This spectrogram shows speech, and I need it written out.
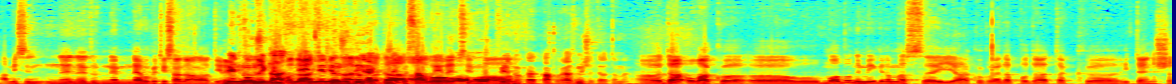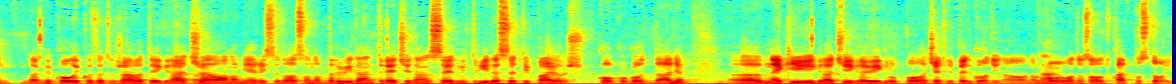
A mislim, ne, ne, ne, ne mogu ti sad ono direktno nužno, neke da, ne- podatke, ne nužno naravno direktno, da, nego samo ali recimo, okvirno, ka- kako razmišljate o tome? A, Da, ovako, a, u mobilnim igrama se jako gleda podatak a, retention, dakle Mm. koliko zadržavate igrača, ono mjeri se doslovno prvi dan, treći dan, sedmi, trideseti, pa još koliko god dalje. A, Neki igrači igraju igru po 4-5 godina, ono, ko, Naravno. odnosno od kad postoji.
